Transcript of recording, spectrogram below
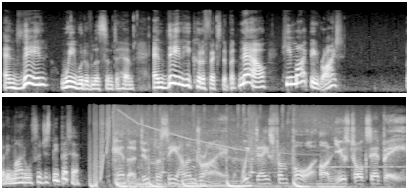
and then we would have listened to him, and then he could have fixed it. But now he might be right, but he might also just be bitter. Heather du Plessis-Allan Drive, weekdays from 4 on Newstalk ZB.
